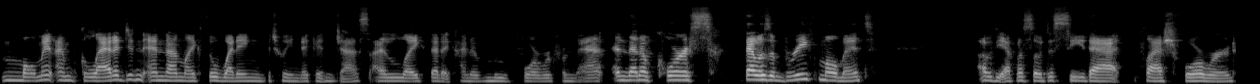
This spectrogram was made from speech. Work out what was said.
moment. I'm glad it didn't end on like the wedding between Nick and Jess. I like that it kind of moved forward from that. And then of course, that was a brief moment of the episode to see that flash forward.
